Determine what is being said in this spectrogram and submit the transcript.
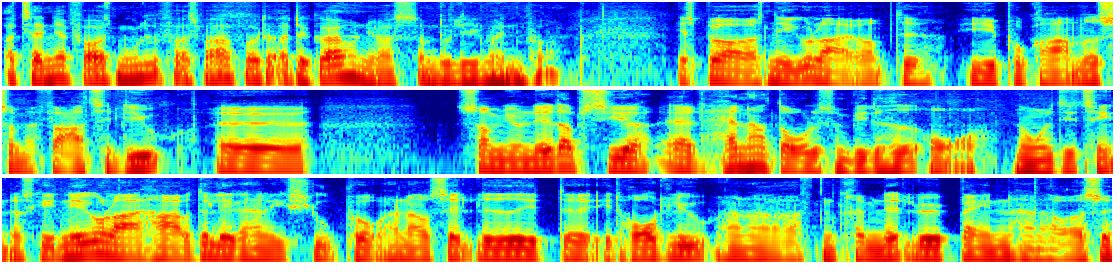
og Tanja får også mulighed for at svare på det, og det gør hun jo også, som du lige var inde på. Jeg spørger også Nikolaj om det i programmet, som er far til liv, øh, som jo netop siger, at han har dårlig samvittighed over nogle af de ting, der er sket. Nikolaj har jo, det lægger han ikke skjult på, han har jo selv levet et, øh, et hårdt liv, han har haft en kriminel løbbane, han har også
